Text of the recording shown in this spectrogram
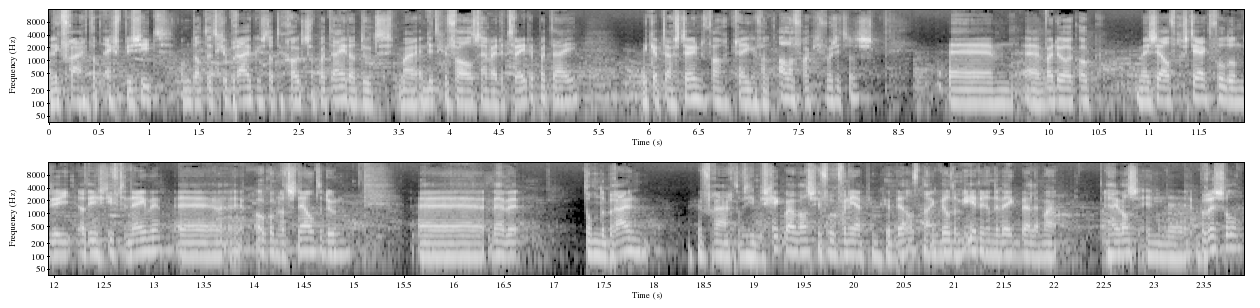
En ik vraag dat expliciet omdat het gebruik is dat de grootste partij dat doet. Maar in dit geval zijn wij de tweede partij. Ik heb daar steun van gekregen van alle fractievoorzitters. Ehm, waardoor ik ook mijzelf gesterkt voelde om die, dat initiatief te nemen. ook om dat snel te doen. We hebben Tom de Bruin gevraagd of hij beschikbaar was. Je vroeg wanneer heb je hem gebeld. Nou, ik wilde hem eerder in de week bellen, maar hij was in uh, Brussel.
